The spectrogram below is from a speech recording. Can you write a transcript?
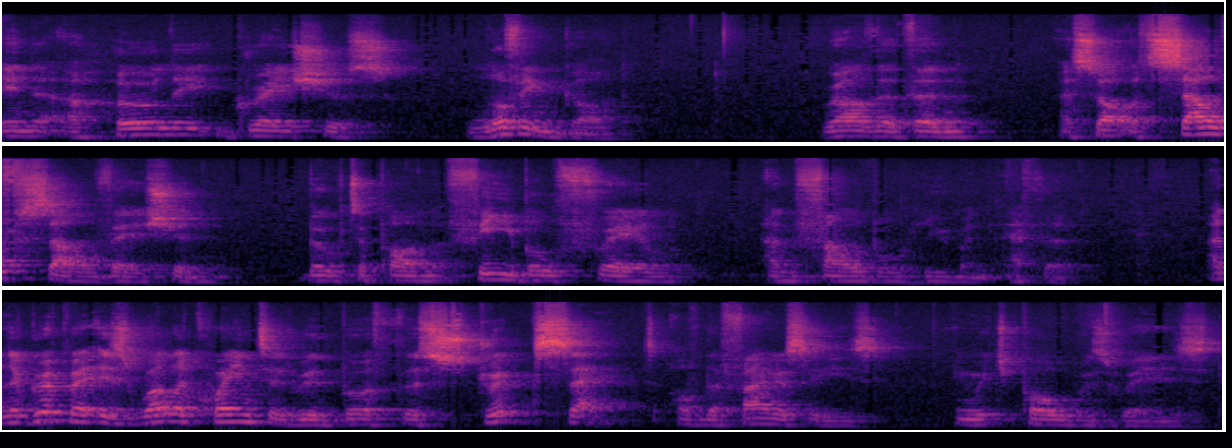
in a holy, gracious, loving God, rather than a sort of self-salvation built upon feeble, frail and fallible human effort. And Agrippa is well acquainted with both the strict sect of the Pharisees in which Paul was raised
